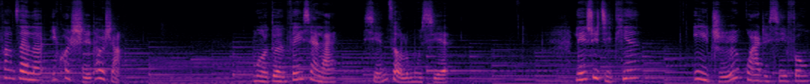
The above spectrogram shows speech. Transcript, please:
放在了一块石头上。莫顿飞下来，衔走了木鞋。连续几天，一直刮着西风，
